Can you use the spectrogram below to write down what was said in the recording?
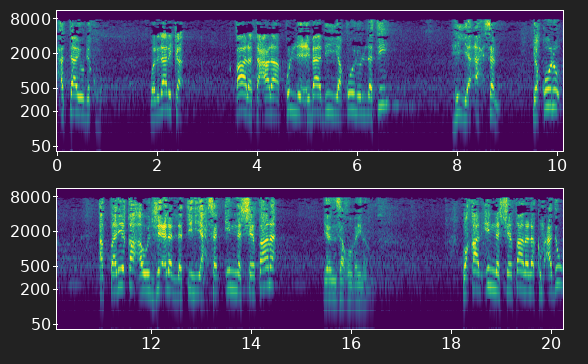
حتى يوبقه. ولذلك قال تعالى قل لعبادي يقول التي هي أحسن. يقول الطريقة أو الفعل التي هي أحسن. إن الشيطان ينزغ بينهم. وقال إن الشيطان لكم عدو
